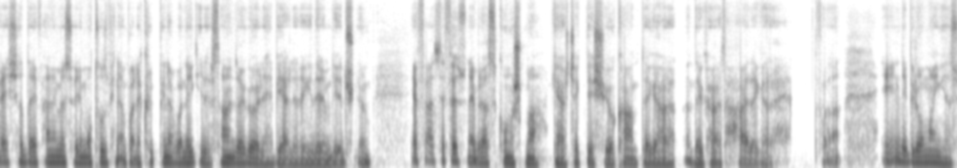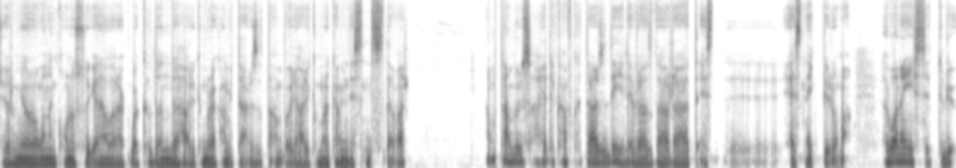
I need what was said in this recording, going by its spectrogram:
5 yılda efendime söyleyeyim 30 bin abone 40 bin abone gelirse ancak öyle bir yerlere giderim diye düşünüyorum. E, felsefe üstüne biraz konuşma gerçekleşiyor. Kant, Descartes, Heidegger falan. Elinde bir roman yazıyorum. Ya romanın konusu genel olarak bakıldığında Haruki Murakami tarzı. Tam böyle Haruki Murakami'nin esintisi de var. Ama tam böyle sahide Kafka tarzı değil. Biraz daha rahat, es, e, esnek bir roman. Ve bana iyi hissettiriyor.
